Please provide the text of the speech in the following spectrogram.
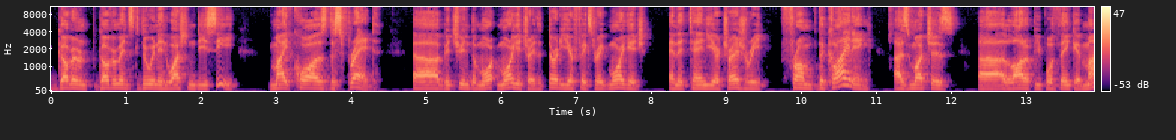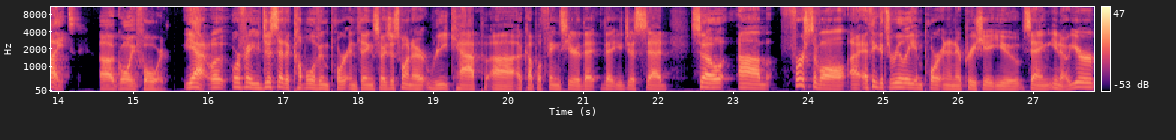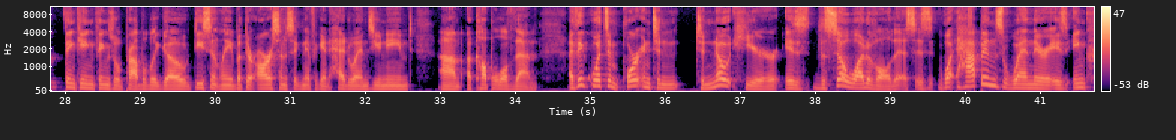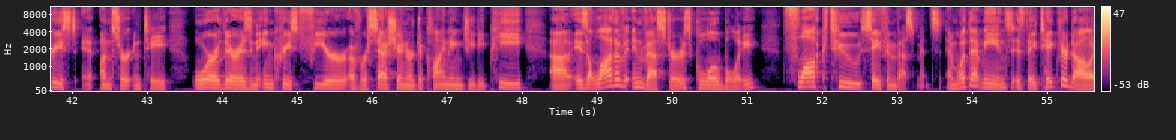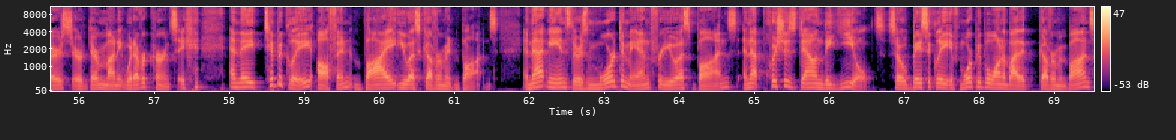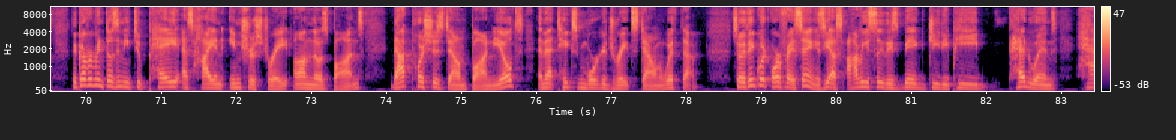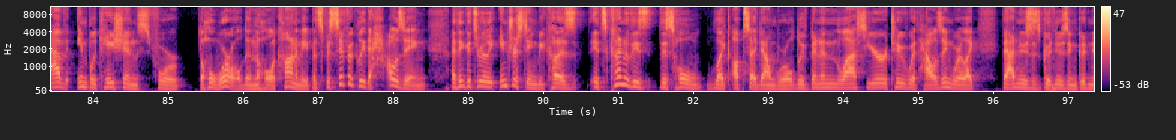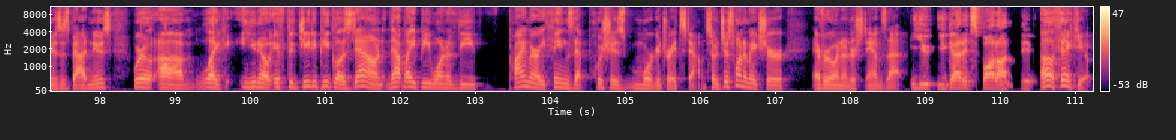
government governments doing in Washington D.C. might cause the spread uh, between the mor- mortgage rate, the 30-year fixed rate mortgage, and the 10-year Treasury from declining as much as uh, a lot of people think it might uh, going forward. Yeah, well, Orphe, you just said a couple of important things, so I just want to recap uh, a couple things here that that you just said. So, um, first of all, I think it's really important and I appreciate you saying, you know, you're thinking things will probably go decently, but there are some significant headwinds. You named um, a couple of them. I think what's important to to note here is the so what of all this is what happens when there is increased uncertainty or there is an increased fear of recession or declining GDP uh, is a lot of investors globally flock to safe investments. And what that means is they take their dollars or their money, whatever currency, and they typically often buy US government bonds. And that means there's more demand for US bonds, and that pushes down the yields. So basically, if more people want to buy the government bonds, the government doesn't need to pay as high an interest rate on those bonds. That pushes down bond yields, and that takes mortgage rates down with them. So I think what Orphe is saying is yes, obviously these big GDP headwinds have implications for the whole world and the whole economy, but specifically to housing, I think it's really interesting because it's kind of these this whole like upside down world we've been in the last year or two with housing, where like bad news is good news and good news is bad news. Where um like you know if the GDP goes down, that might be one of the primary things that pushes mortgage rates down. So just want to make sure everyone understands that. You you got it spot on. Dave. Oh, thank you.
